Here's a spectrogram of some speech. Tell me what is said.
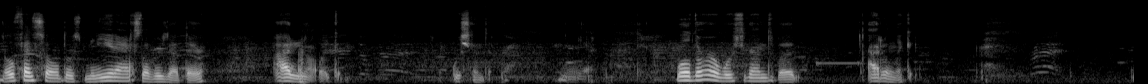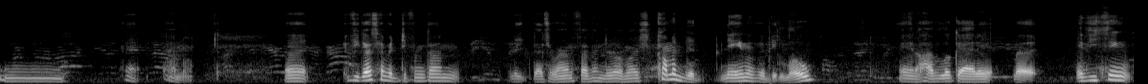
No offense to all those Mini and axe lovers out there. I do not like them. Worst guns ever. Yeah. Well, there are worse guns, but I don't like it. Ooh. I don't know. Uh, if you guys have a different gun, like that's around $500, comment the name of it below, and I'll have a look at it. But if you think,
